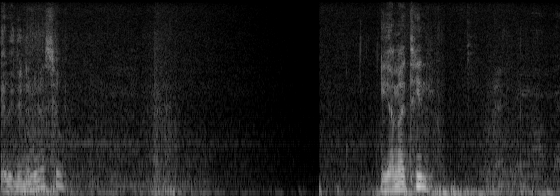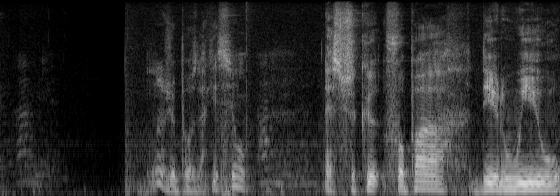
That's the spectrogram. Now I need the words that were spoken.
et les dénominations? Y en a-t-il? Je pose la question. Est-ce qu'il ne faut pas dire oui ou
